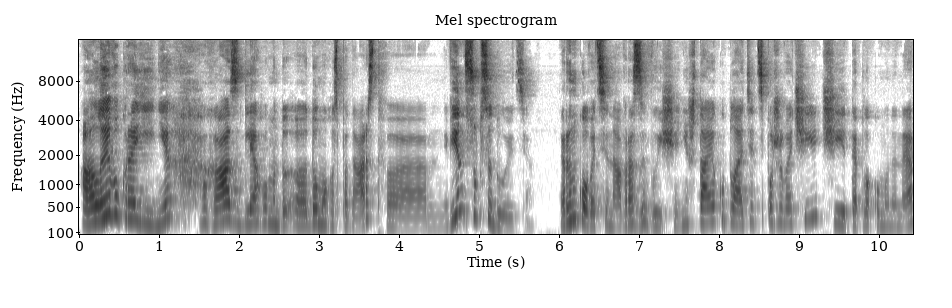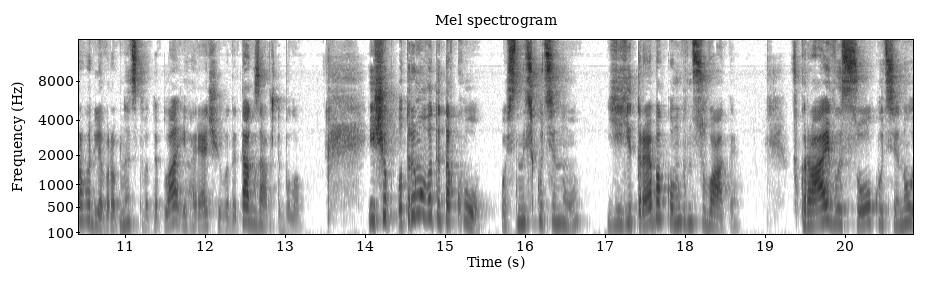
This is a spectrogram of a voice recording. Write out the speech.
Але в Україні газ для е, домогосподарств е, він субсидується. Ринкова ціна в рази вища, ніж та, яку платять споживачі чи теплокомуненерго для виробництва тепла і гарячої води. Так завжди було. І щоб отримувати таку ось низьку ціну, її треба компенсувати вкрай високу ціну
